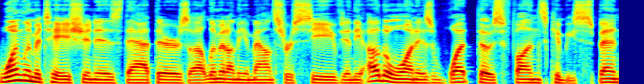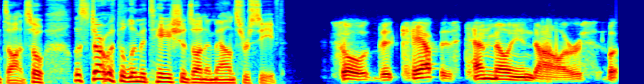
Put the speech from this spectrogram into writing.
one limitation is that there's a limit on the amounts received, and the other one is what those funds can be spent on. So let's start with the limitations on amounts received. So the cap is $10 million, but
